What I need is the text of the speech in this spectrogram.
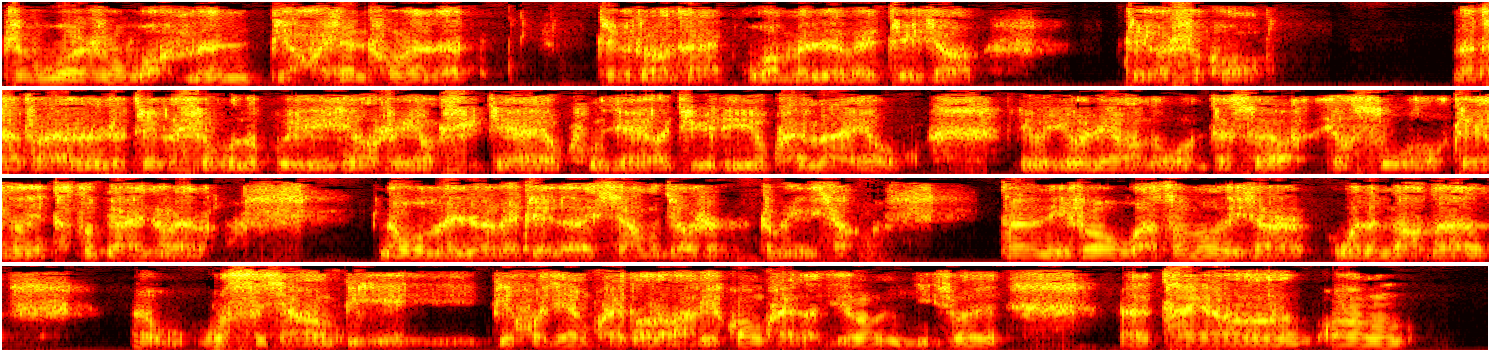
只不过是我们表现出来的这个状态，我们认为这叫这个时空。那它主要是这个时空的规律性是有时间、有空间、有距离、有快慢、有有有亮度，这所有有速度这些东西，它都表现出来了。那我们认为这个项目就是这么一个项目。但是你说我做梦一下，我的脑子，呃，我思想比比火箭快多了吧？比光快多。你说你说，呃，太阳光。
